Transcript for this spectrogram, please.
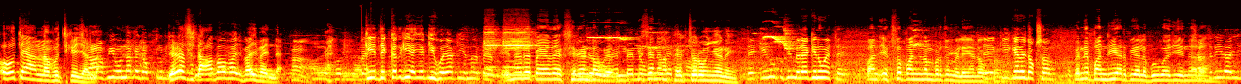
ਉਹ ਧਿਆਨ ਨਾਲ ਪੁੱਛ ਕੇ ਜਾਂਦਾ। ਸਟਾਫ ਹੀ ਉਹਨਾਂ ਦਾ ਡਾਕਟਰ ਜਿਹੜਾ ਸਟਾਫ ਆ ਭਜ ਭਜ ਪੈਂਦਾ। ਹਾਂ। ਕੀ ਦਿੱਕਤ ਕੀ ਆਈ ਹੈ? ਕੀ ਹੋਇਆ? ਕੀ ਇਹਨਾਂ ਦੇ ਪੈਰ ਇਹਨਾਂ ਦੇ ਪੈਰ ਦਾ ਐਕਸੀਡੈਂਟ ਹੋ ਗਿਆ ਜੀ। ਕਿਸੇ ਨੇ ਫ੍ਰੈਕਚਰ ਹੋਈਆਂ ਨੇ। ਤੇ ਕਿਹਨੂੰ ਤੁਸੀਂ ਮਿਲਿਆ ਕਿਹਨੂੰ ਇੱਥੇ? 5 105 ਨੰਬਰ 'ਚ ਮਿਲੇ ਆ ਤੇ ਡਾਕਟਰ। ਕੀ ਕਹਿੰਦੇ ਡਾਕਟਰ ਸਾਹਿਬ? ਉਹ ਕਹਿੰਦੇ 5000 ਰੁਪਇਆ ਲੱਗੂਗਾ ਜੀ ਇਹਨਾਂ ਦਾ। ਸਰਜਰੀ ਦਾ ਜੀ?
